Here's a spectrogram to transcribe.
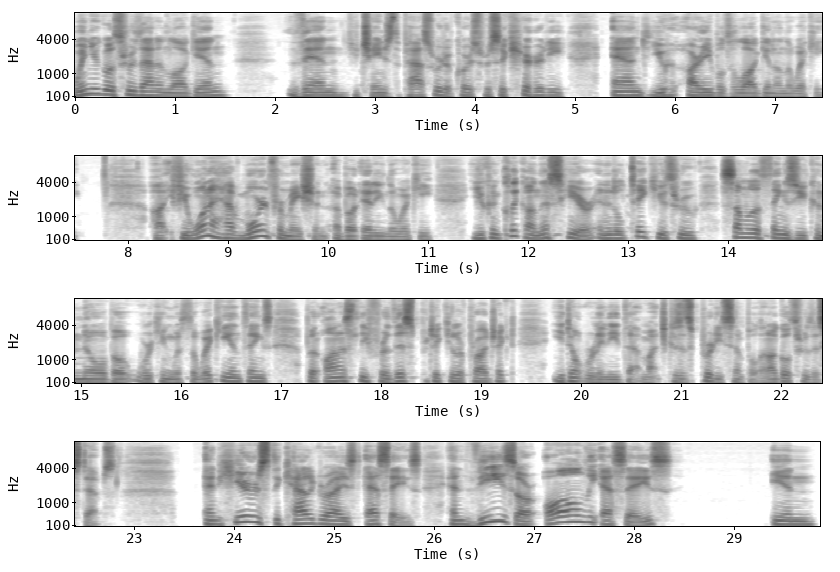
When you go through that and log in, then you change the password, of course, for security, and you are able to log in on the wiki. Uh, if you want to have more information about editing the wiki, you can click on this here and it'll take you through some of the things you can know about working with the wiki and things. But honestly, for this particular project, you don't really need that much because it's pretty simple. And I'll go through the steps. And here's the categorized essays. And these are all the essays in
